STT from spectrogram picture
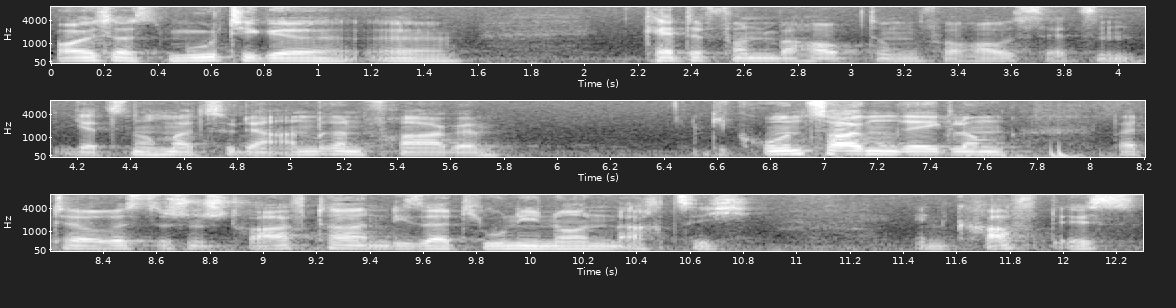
äußerst mutige äh, Kette von Behauptungen voraussetzen. Jetzt nochmal zu der anderen Frage. Die Kronzeugenregelung bei terroristischen Straftaten, die seit Juni 89 in Kraft ist,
